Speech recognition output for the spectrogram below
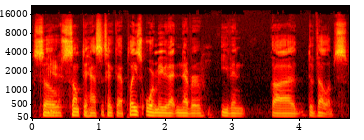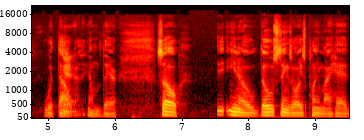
So Yeah. something has to take that place, or maybe that never even uh, develops without Yeah. him there. So you know, those things always play in my head.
